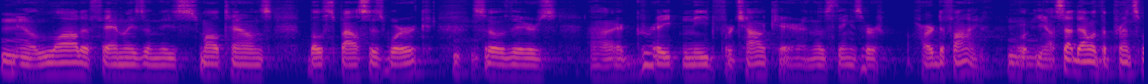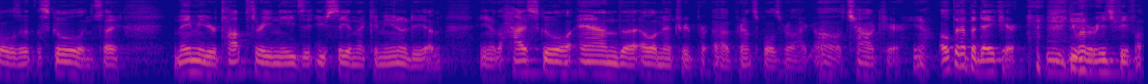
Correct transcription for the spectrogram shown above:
Mm-hmm. You know, a lot of families in these small towns, both spouses work, mm-hmm. so there's a great need for childcare, and those things are hard to find. Mm-hmm. You know, I sat down with the principals at the school and say, name me your top three needs that you see in the community. And, you know, the high school and the elementary uh, principals were like, oh, childcare, you know, open up a daycare. Mm-hmm. you want to reach people.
